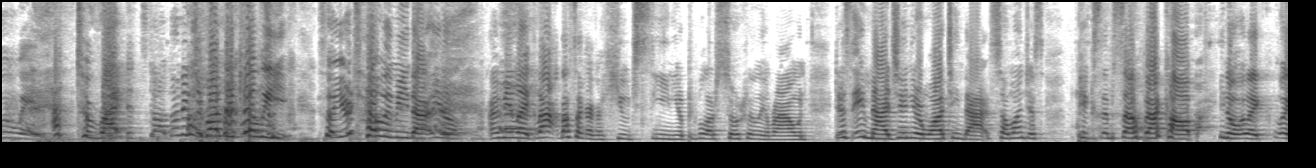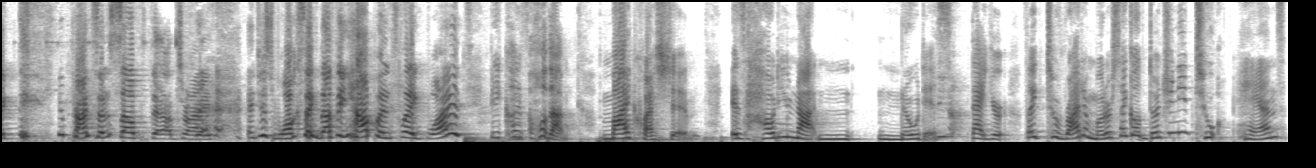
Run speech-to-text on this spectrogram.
Wait, wait. to ride. Stop! Don't interrupt me, Kelly. So you're telling me that you know? I mean, like that. That's like, like a huge scene. You know, people are circling around. Just imagine you're watching that. Someone just picks themselves back up. You know, like like pats themselves. That's right, and just walks like nothing happens. Like what? Because hold on, my question is, how do you not n- notice that you're like to ride a motorcycle? Don't you need two hands?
